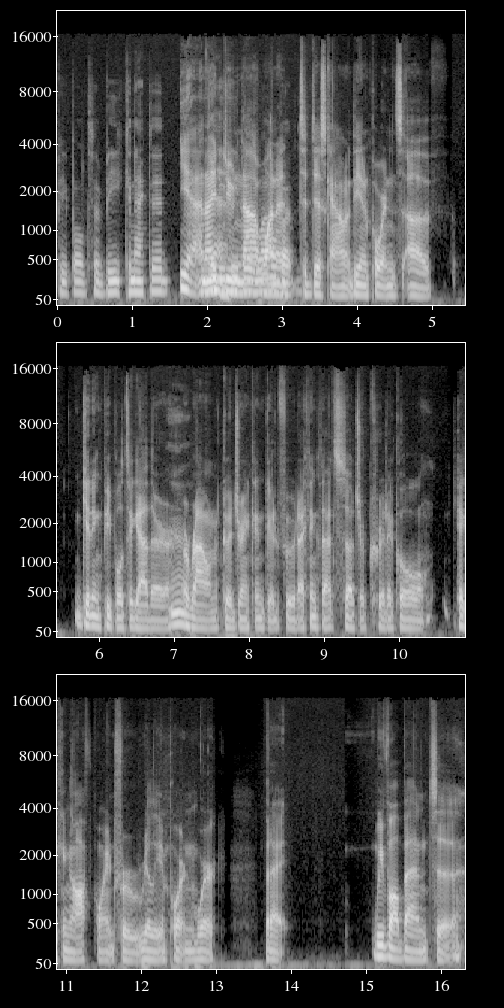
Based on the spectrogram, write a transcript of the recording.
people to be connected. Yeah, and I do not well, want to, but- to discount the importance of getting people together Yeah. around good drink and good food. I think that's such a critical kicking off point for really important work. But I we've all been to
